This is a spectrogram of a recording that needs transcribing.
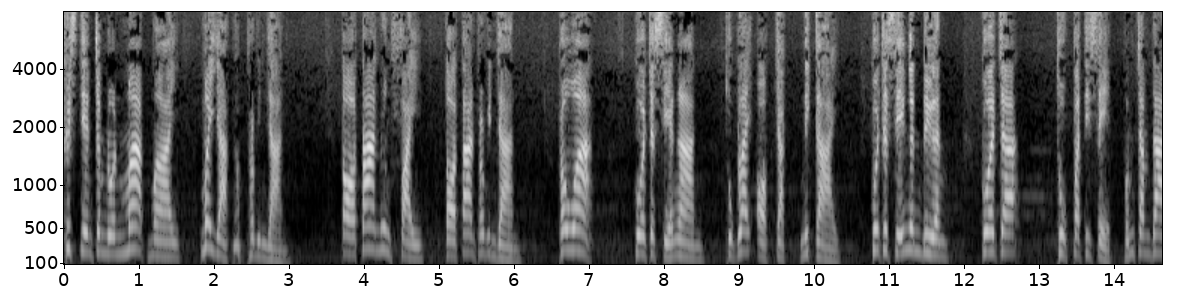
คริสเตียนจำนวนมากมายไม่อยากรับพระวิญญาณ ต่อต้านเรื่องไฟต่อต้านพระวิญญาณ เพราะว่ากลัวจะเสียงานถูกไล่ออกจากนิกาย กลัวจะเสียเงินเดือน กลัวจะถูกปฏิเสธ ผมจำได้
